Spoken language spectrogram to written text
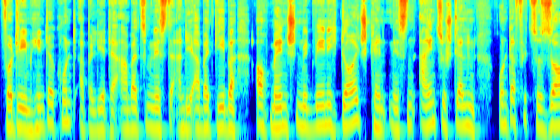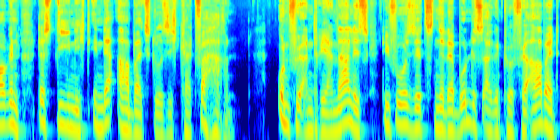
Vor dem Hintergrund appelliert der Arbeitsminister an die Arbeitgeber, auch Menschen mit wenig Deutschkenntnissen einzustellen und dafür zu sorgen, dass die nicht in der Arbeitslosigkeit verharren. Und für Andrea Nahles, die Vorsitzende der Bundesagentur für Arbeit,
